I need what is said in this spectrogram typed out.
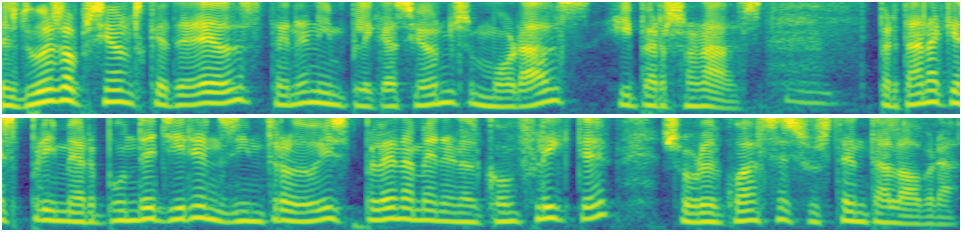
Les dues opcions que té ells tenen implicacions morals i personals. Mm. Per tant, aquest primer punt de gir ens introdueix plenament en el conflicte sobre el qual se sustenta l'obra.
